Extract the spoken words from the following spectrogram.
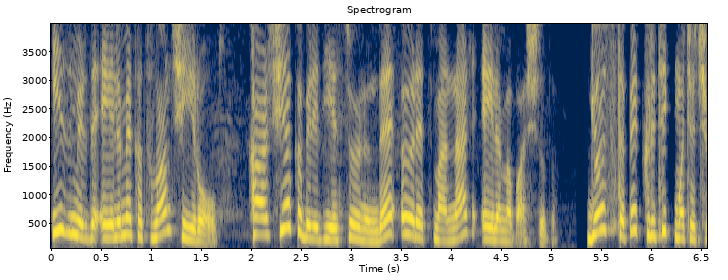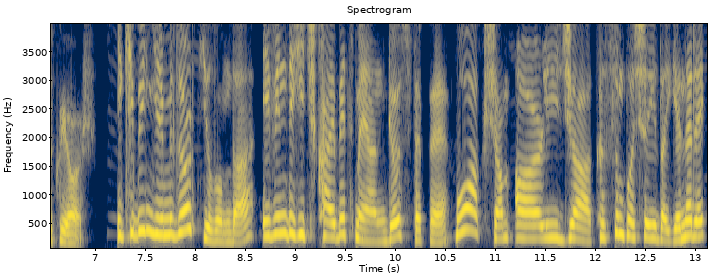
İzmir'de eyleme katılan şehir oldu. Karşıyaka Belediyesi önünde öğretmenler eyleme başladı. Göztepe kritik maça çıkıyor. 2024 yılında evinde hiç kaybetmeyen Göztepe bu akşam ağırlayacağı Kasımpaşa'yı da yenerek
